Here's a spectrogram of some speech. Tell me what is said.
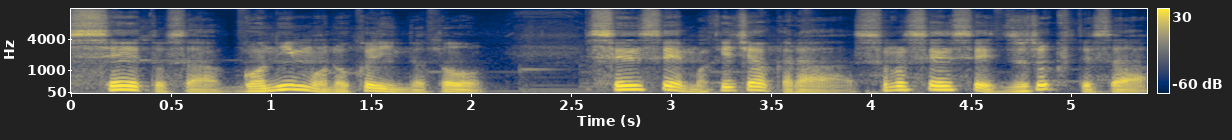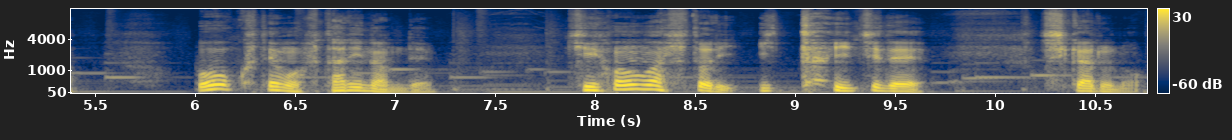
生徒さ、5人も6人だと、先生負けちゃうから、その先生ずるくてさ、多くても2人なんで、基本は1人、1対1で叱るの。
